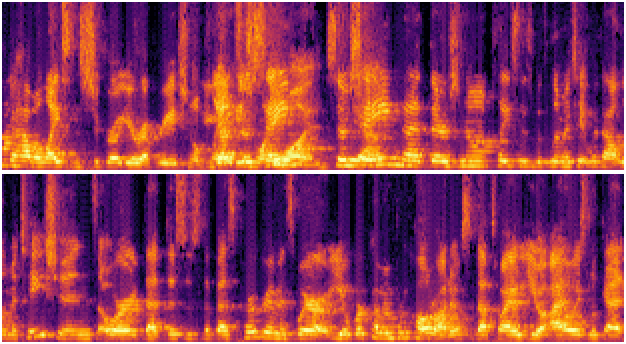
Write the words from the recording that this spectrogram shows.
have to have a license to grow your recreational you got to plants. be So saying, so Yeah. saying that there's not places with limited without limitations, or that this is the best program, is where you know we're coming from Colorado. So that's why you know I always look at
